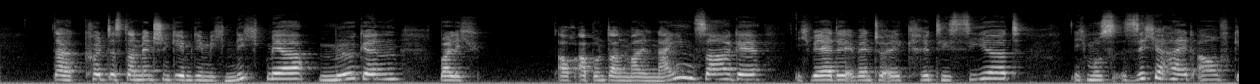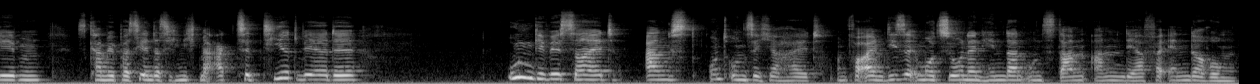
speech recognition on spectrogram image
da könnte es dann Menschen geben, die mich nicht mehr mögen, weil ich auch ab und an mal Nein sage. Ich werde eventuell kritisiert. Ich muss Sicherheit aufgeben. Es kann mir passieren, dass ich nicht mehr akzeptiert werde. Ungewissheit, Angst und Unsicherheit. Und vor allem diese Emotionen hindern uns dann an der Veränderung.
